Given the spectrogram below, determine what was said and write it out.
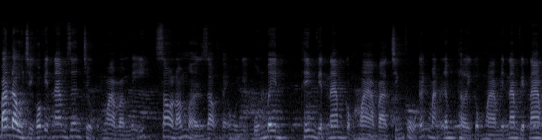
Ban đầu chỉ có Việt Nam Dân Chủ Cộng Hòa và Mỹ, sau đó mở rộng tại hội nghị bốn bên, thêm Việt Nam Cộng Hòa và Chính phủ Cách mạng Lâm thời Cộng hòa miền Nam Việt Nam.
